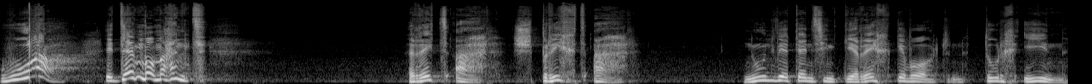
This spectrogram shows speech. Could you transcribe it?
Wow! In dem Moment redet er, spricht er. Nun wird denn sind gerecht geworden durch ihn.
